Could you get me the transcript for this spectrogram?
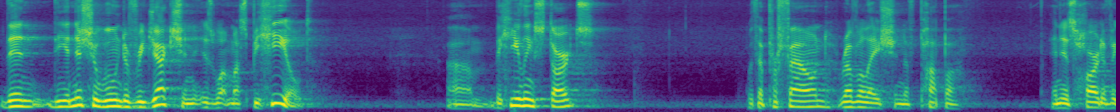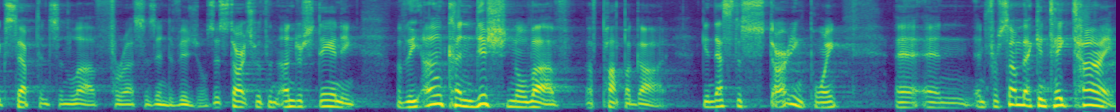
then the initial wound of rejection is what must be healed. Um, the healing starts with a profound revelation of Papa and his heart of acceptance and love for us as individuals. It starts with an understanding of the unconditional love of Papa God. Again, that's the starting. And, and, and for some, that can take time.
